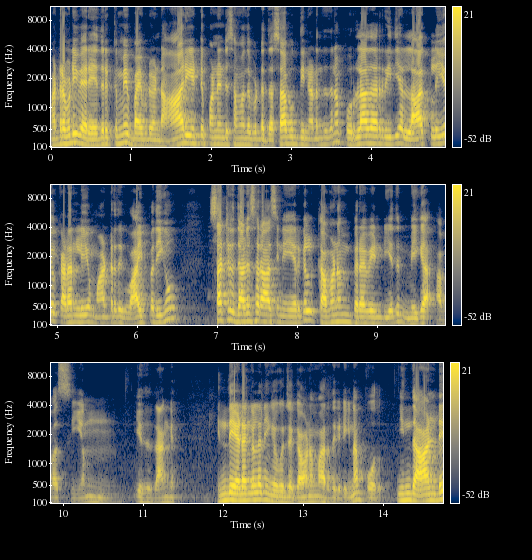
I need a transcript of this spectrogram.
மற்றபடி வேறு எதற்குமே பயப்பட வேண்டாம். ஆறு எட்டு பன்னெண்டு சம்மந்தப்பட்ட தசாபுக்தி நடந்ததுன்னா பொருளாதார ரீதியாக லாக்லேயோ கடன்லேயோ மாற்றுறதுக்கு வாய்ப்பதிகம் சற்று தனுசு ராசி நேயர்கள் கவனம் பெற வேண்டியது மிக அவசியம். இதுதாங்க. இந்த இடங்களில் நீங்கள் கொஞ்சம் கவனமாக இருந்துக்கிட்டிங்கன்னா போதும். இந்த ஆண்டு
